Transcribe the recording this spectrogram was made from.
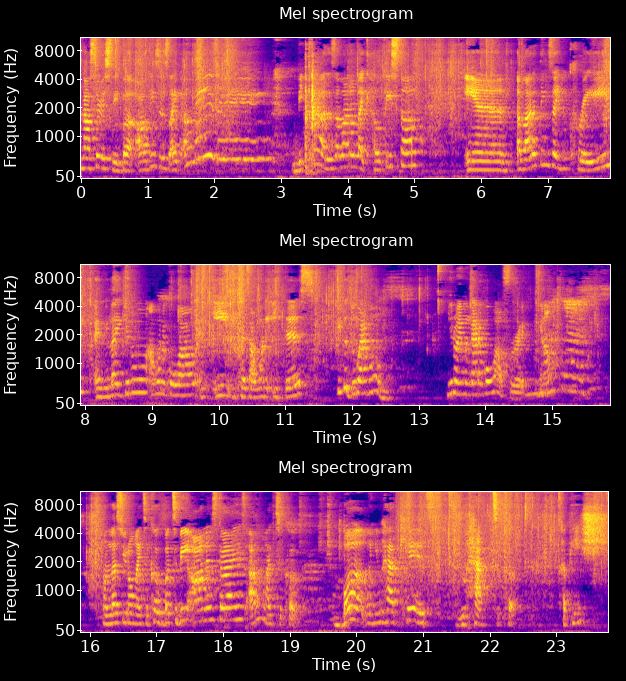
not seriously, but Aldi's is like amazing because there's a lot of like healthy stuff and a lot of things that you crave and you're like, you know, I want to go out and eat because I want to eat this. You could do at home. You don't even gotta go out for it, you know? Unless you don't like to cook. But to be honest, guys, I don't like to cook. But when you have kids, you have to cook. Capiche?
